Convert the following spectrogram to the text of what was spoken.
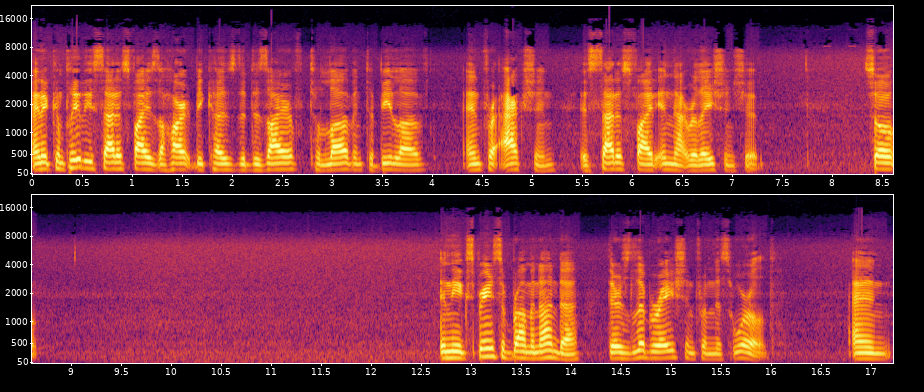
And it completely satisfies the heart because the desire to love and to be loved and for action is satisfied in that relationship. So, in the experience of Brahmananda, there's liberation from this world and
